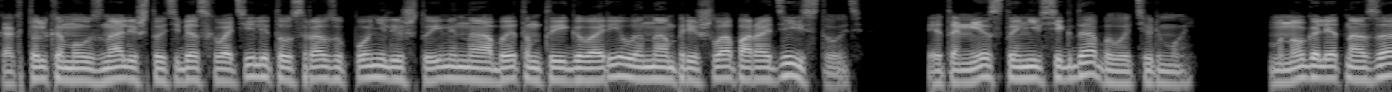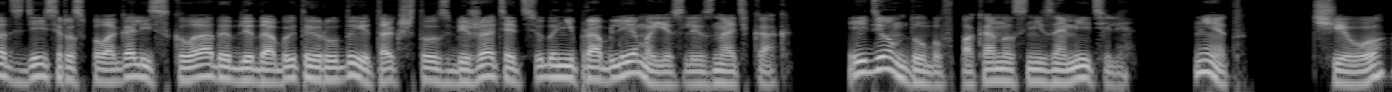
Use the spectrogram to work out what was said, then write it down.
«Как только мы узнали, что тебя схватили, то сразу поняли, что именно об этом ты и говорил, и нам пришла пора действовать. Это место не всегда было тюрьмой. Много лет назад здесь располагались склады для добытой руды, так что сбежать отсюда не проблема, если знать как. Идем, Дубов, пока нас не заметили. Нет. Чего?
